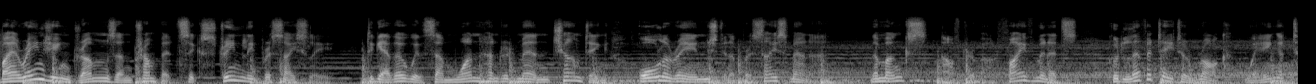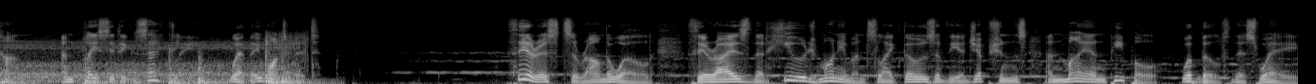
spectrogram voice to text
By arranging drums and trumpets extremely precisely, together with some 100 men chanting, all arranged in a precise manner, the monks, after about five minutes, could levitate a rock weighing a ton and place it exactly where they wanted it. Theorists around the world theorize that huge monuments like those of the Egyptians and Mayan people were built this way.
